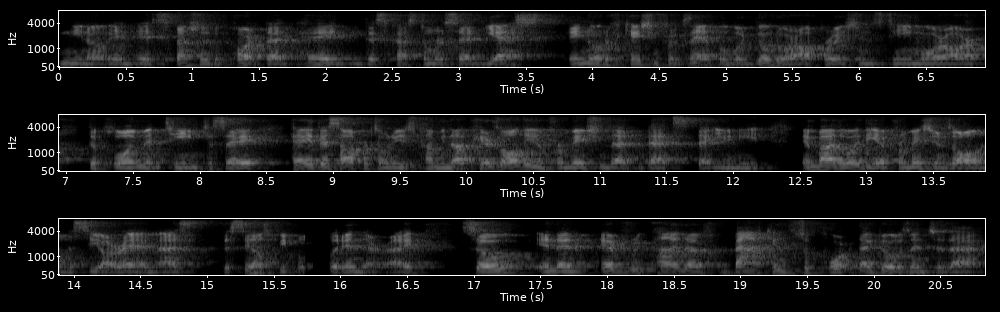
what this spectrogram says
you know especially the part that hey this customer said yes a notification for example would go to our operations team or our deployment team to say hey this opportunity is coming up. Here's all the information that that's that you need. And by the way the information is all in the crm as the salespeople put in there right? So and then every kind of back end support that goes into that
